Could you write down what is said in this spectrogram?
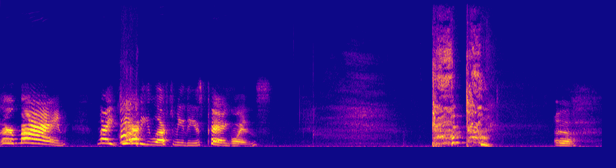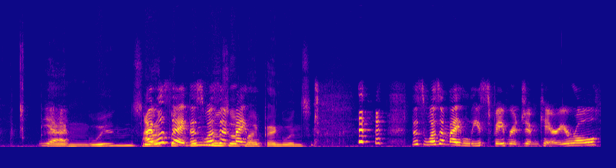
they're mine. My daddy left me these penguins." Ugh. Yeah, Penguins. I will say, this wasn't my- my penguins. this wasn't my least favorite Jim Carrey role.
